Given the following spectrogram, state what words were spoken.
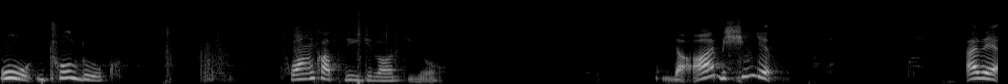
Oo 3 olduk. Puan katlayıcılar diyor. Ya abi şimdi abi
